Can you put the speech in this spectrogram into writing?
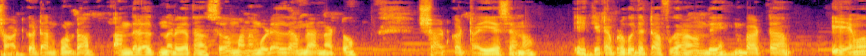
షార్ట్ కట్ అనుకుంటాం. అందరు వెళ్తున్నారు కదా సో మనం కూడా వెళ్దాంలే అన్నట్టు షార్ట్ కట్ ట్రై చేశాను. ఎక్కేటప్పుడు కొద్దిగా టఫ్గానే ఉంది బట్ ఏమో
